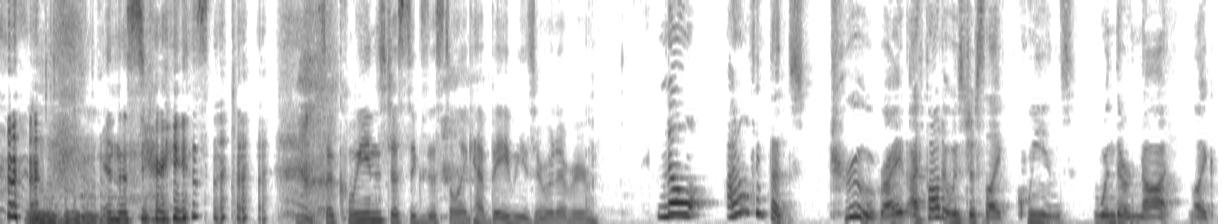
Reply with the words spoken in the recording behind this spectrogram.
in the series. so queens just exist to like have babies or whatever. No, I don't think that's true, right? I thought it was just like queens when they're not like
